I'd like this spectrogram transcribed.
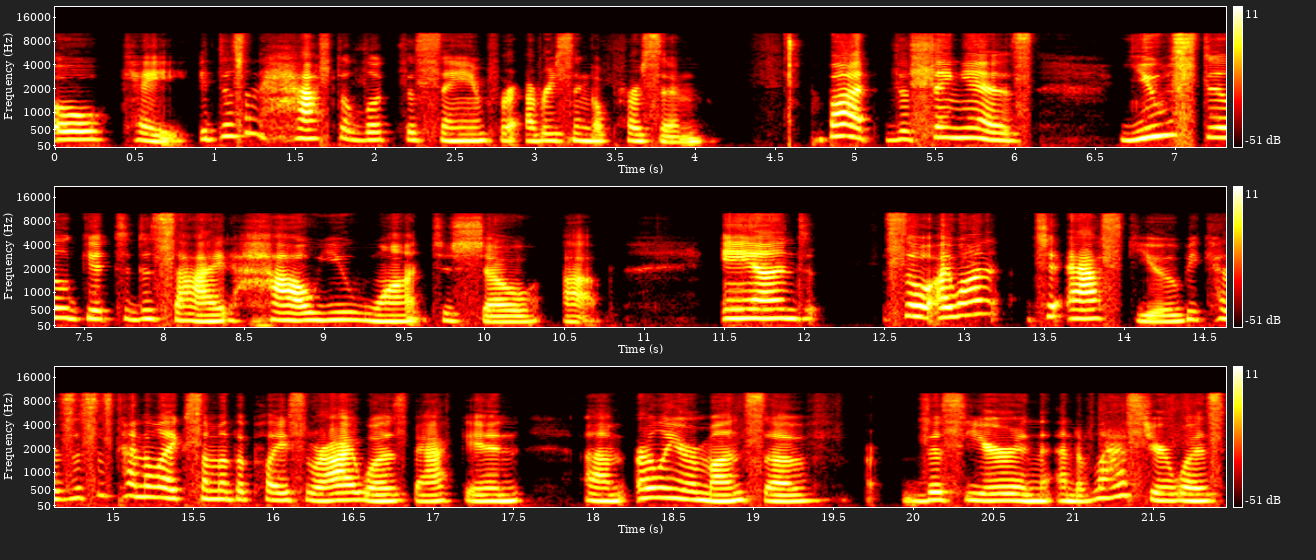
okay. It doesn't have to look the same for every single person. But the thing is, you still get to decide how you want to show up. And so I want to ask you, because this is kind of like some of the place where I was back in um, earlier months of this year and the end of last year was,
